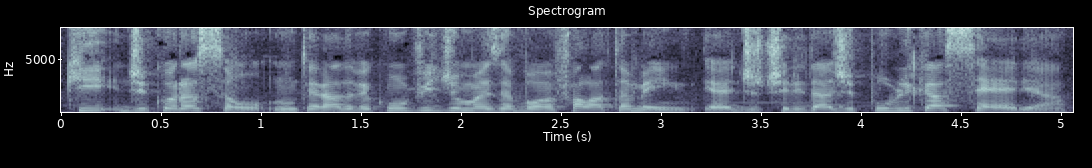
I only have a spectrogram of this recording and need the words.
que de coração, não tem nada a ver com o vídeo, mas é bom eu falar também. É de utilidade pública séria.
